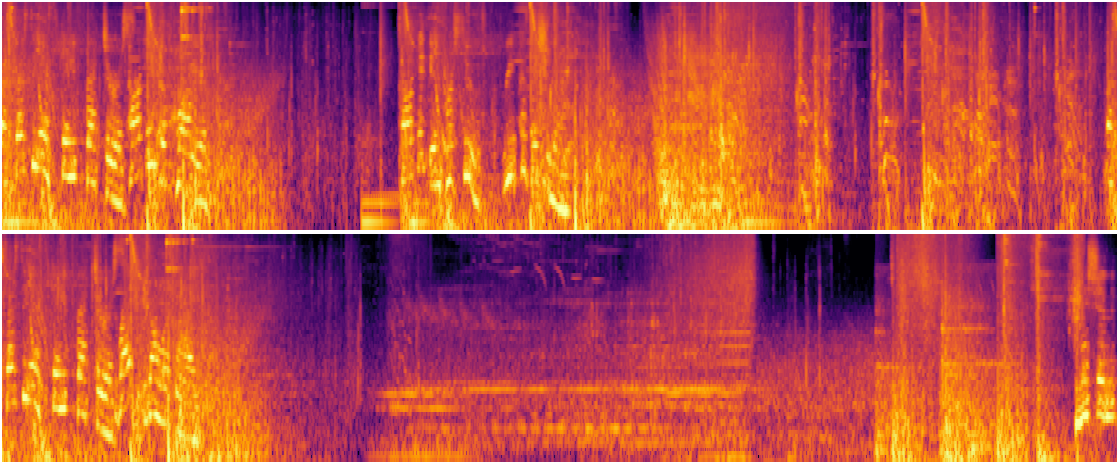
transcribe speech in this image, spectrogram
Assessing escape vectors. Target acquired. Target in pursuit. Repositioning. Assessing escape vectors. Threat nullified. Mission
